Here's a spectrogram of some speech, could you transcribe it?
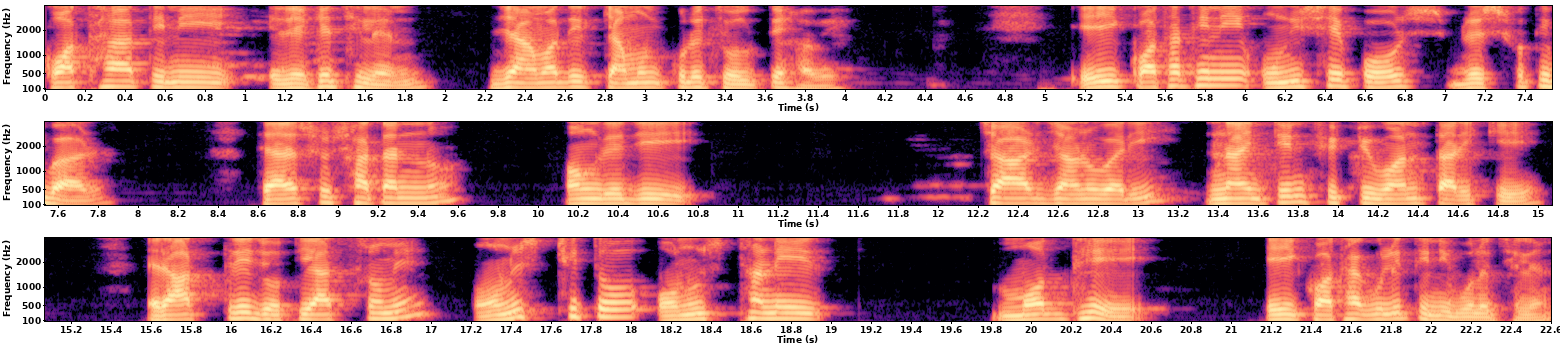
কথা তিনি রেখেছিলেন যে আমাদের কেমন করে চলতে হবে। এই কথা তিনি উনিশে পৌষ বৃহস্পতিবার তেরোশো সাতান্ন, ইংরেজি চার জানুয়ারি নাইনটিন ফিফটি ওয়ান তারিখে রাত্রে জ্যোতি আশ্রমে অনুষ্ঠিত অনুষ্ঠানের মধ্যে এই কথাগুলি তিনি বলেছিলেন।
